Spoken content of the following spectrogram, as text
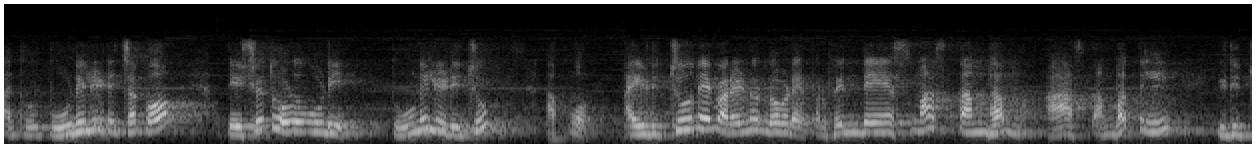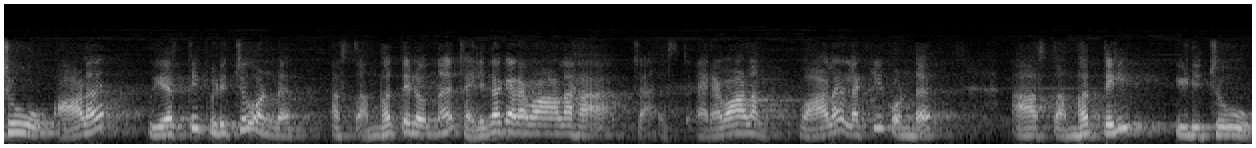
അത് തൂണിലിടിച്ചപ്പോൾ ദേഷ്യത്തോടു കൂടി തൂണിലിടിച്ചു. അപ്പോൾ ഇടിച്ചു എന്നേ പറയണല്ലോ ഇവിടെ പ്രഭിന്റെ സ്മ സ്തംഭം. ആ സ്തംഭത്തിൽ ഇടിച്ചു. ആൾ ഉയർത്തിപ്പിടിച്ചുകൊണ്ട് ആ സ്തംഭത്തിലൊന്ന് ചലിത കരവാള കരവാളം വാള ഇളക്കിക്കൊണ്ട് ആ സ്തംഭത്തിൽ ഇടിച്ചു.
